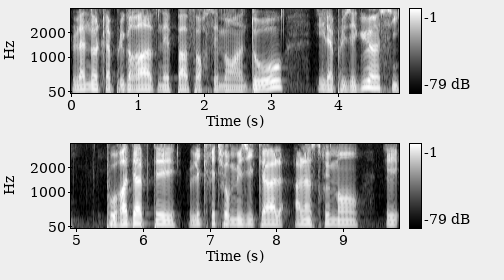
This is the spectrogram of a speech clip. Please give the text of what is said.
la note la plus grave n'est pas forcément un Do et la plus aiguë un Si. Pour adapter l'écriture musicale à l'instrument et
